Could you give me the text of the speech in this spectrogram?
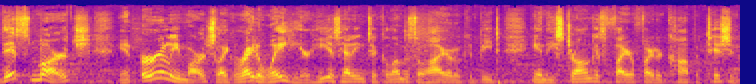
this March, in early March, like right away here, he is heading to Columbus, Ohio to compete in the strongest firefighter competition.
